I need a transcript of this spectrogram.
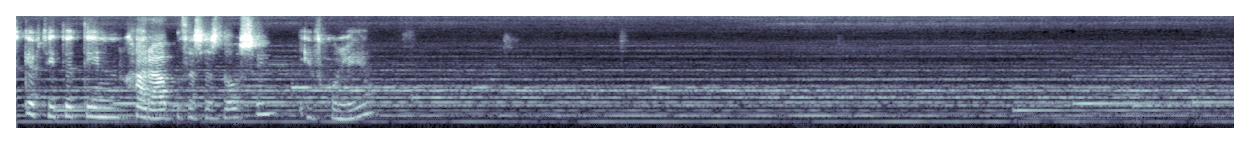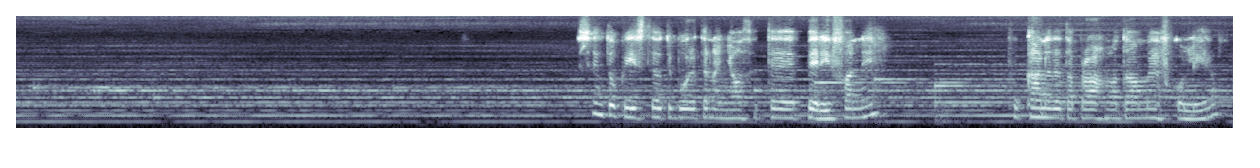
Σκεφτείτε την χαρά που θα σας δώσει η ευκολία. Συνειδητοποιήστε ότι μπορείτε να νιώθετε περήφανοι που κάνετε τα πράγματα με ευκολία.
